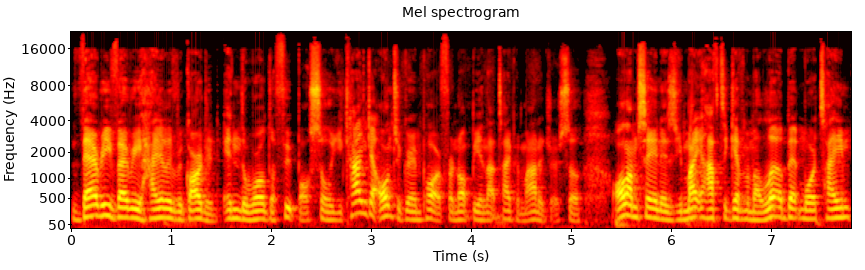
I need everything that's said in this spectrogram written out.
very, very highly regarded in the world of football. So you can't get onto Graham Potter for not being that type of manager. So all I'm saying is you might have to give him a little bit more time.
